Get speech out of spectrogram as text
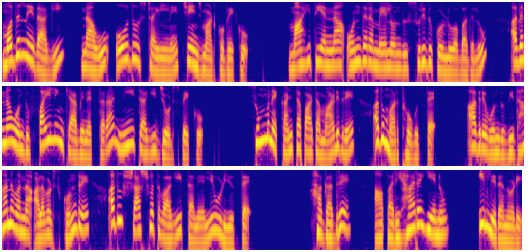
ಮೊದಲನೇದಾಗಿ ನಾವು ಓದೋ ಸ್ಟೈಲ್ನೇ ಚೇಂಜ್ ಮಾಡ್ಕೋಬೇಕು. ಮಾಹಿತಿಯನ್ನ ಒಂದರ ಮೇಲೊಂದು ಸುರಿದುಕೊಳ್ಳುವ ಬದಲು ಅದನ್ನ ಒಂದು ಫೈಲಿಂಗ್ ಕ್ಯಾಬಿನೆಟ್ ತರ ನೀಟಾಗಿ ಜೋಡಿಸ್ಬೇಕು. ಸುಮ್ಮನೆ ಕಂಠಪಾಠ ಮಾಡಿದ್ರೆ ಅದು ಮರ್ತೋಗುತ್ತೆ ಆದರೆ ಒಂದು ವಿಧಾನವನ್ನ ಅಳವಡಿಸ್ಕೊಂಡ್ರೆ ಅದು ಶಾಶ್ವತವಾಗಿ ತಲೆಯಲ್ಲಿ ಉಳಿಯುತ್ತೆ. ಹಾಗಾದ್ರೆ ಆ ಪರಿಹಾರ ಏನು? ಇಲ್ಲಿದೆ ನೋಡಿ.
